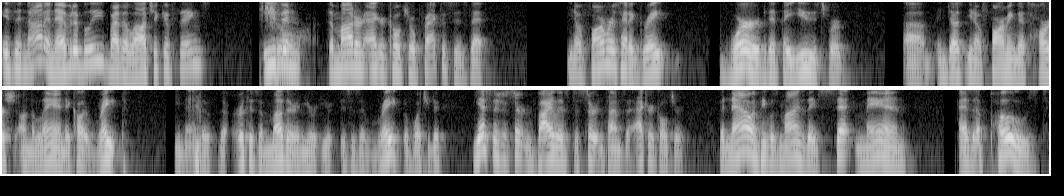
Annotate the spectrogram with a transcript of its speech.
is it not inevitably, by the logic of things, even the modern agricultural practices that, you know, farmers had a great word that they used for um, and does you know farming that's harsh on the land. They call it rape. You know, the, the earth is a mother, and you're, you're this is a rape of what you're doing. Yes, there's a certain violence to certain times of agriculture, but now in people's minds they've set man as opposed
